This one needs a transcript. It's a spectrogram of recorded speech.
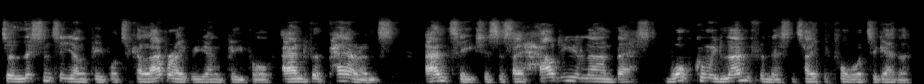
to listen to young people, to collaborate with young people and with parents and teachers to say, how do you learn best? What can we learn from this and take forward together?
